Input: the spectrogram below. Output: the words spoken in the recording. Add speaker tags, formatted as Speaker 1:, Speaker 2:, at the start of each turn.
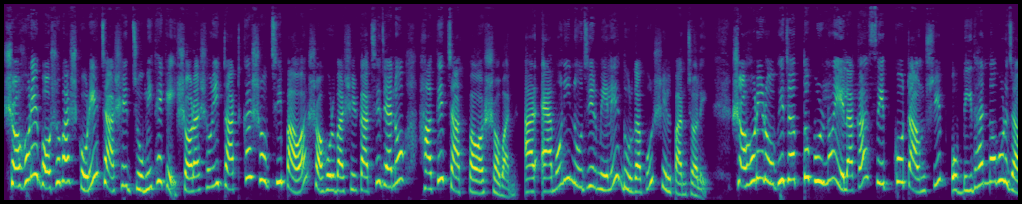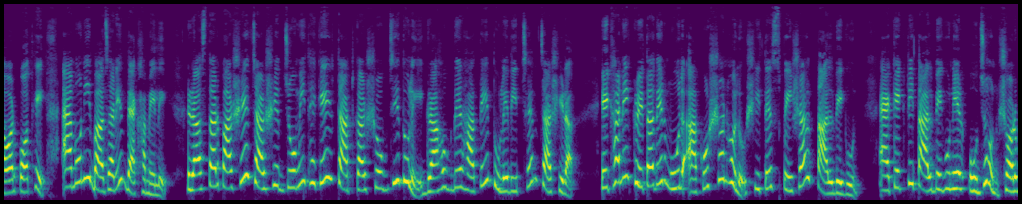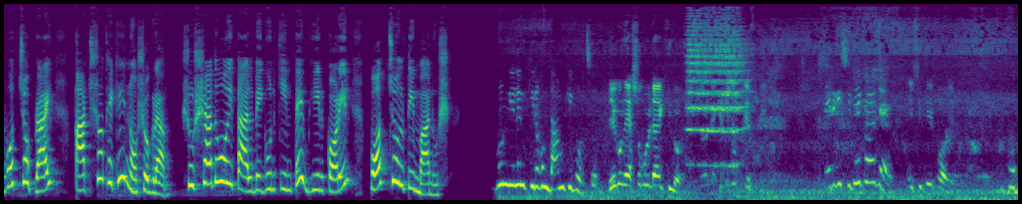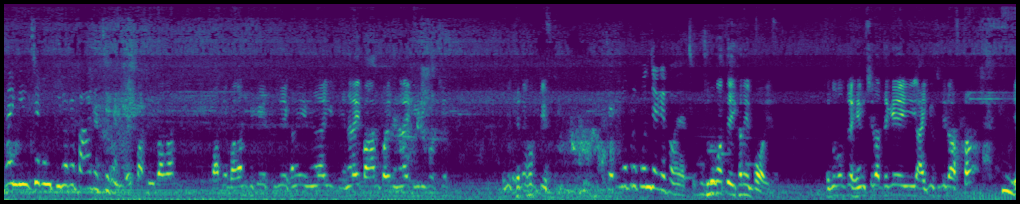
Speaker 1: শহরে বসবাস করে চাষের জমি থেকে সরাসরি টাটকা সবজি পাওয়া শহরবাসীর কাছে যেন হাতে চাঁদ পাওয়ার সমান। আর এমনই নজির মেলে দুর্গাপুর শিল্পাঞ্চলে। শহরের অভিজাত্যপূর্ণ এলাকা সিপকো টাউনশিপ ও বিধাননগর যাওয়ার পথে এমনই বাজারে দেখা মেলে। রাস্তার পাশে চাষের জমি থেকে টাটকা সবজি তুলে গ্রাহকদের হাতে তুলে দিচ্ছেন চাষিরা। এখানে ক্রেতাদের মূল আকর্ষণ হল শীতের স্পেশাল তাল বেগুন। এক একটি তাল বেগুনের ওজন সর্বোচ্চ প্রায় আটশো থেকে নশো গ্রাম। সুস্বাদু ওই তাল বেগুন কিনতে ভিড় করেন পথ চলতি মানুষ।
Speaker 2: বেগুন নিলেন কীরকম দাম কি পড়ছে?
Speaker 3: বেগুন একশো কুড়ি টাকা কিলো।
Speaker 2: এটা কি শীতেই পাওয়া যায়?
Speaker 3: এই শীতেই পাওয়া যায়।
Speaker 2: কোথায় মিলছে এবং কীভাবে পাওয়া যাচ্ছে এখানে
Speaker 3: পাশের বাগান পাশের বাগান থেকে এখানে এনারাই এনারাই বাগান করেন এনারাই বিক্রি করছেন কিন্তু খেতে খুব টেস্টি
Speaker 2: সেগুলো উপরে কোন জায়গায় পাওয়া যাচ্ছে?
Speaker 3: শুধুমাত্র পাওয়া যায়। শুধুমাত্র হেমশিলা থেকে এই আইকিউসিটি রাস্তা।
